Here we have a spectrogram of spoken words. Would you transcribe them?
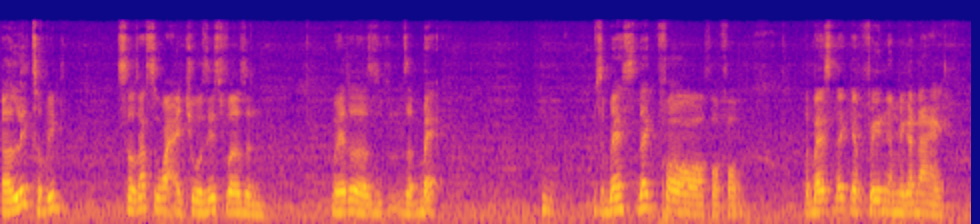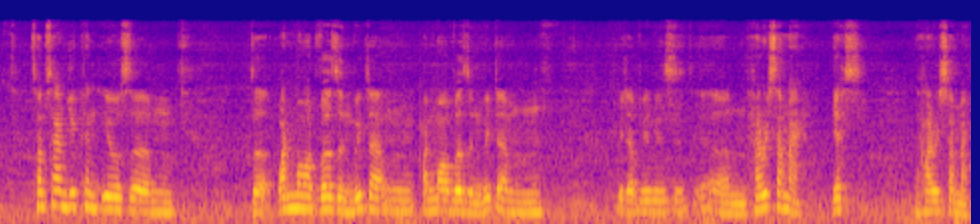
a little bit. So that's why i choose this version. Where the best the best deck for for for the best deck of Flint and Mega Knight. Sometimes you can use um, the one more version with um one more version with um with, uh, with um, Harisama. Yes, the Harisama.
